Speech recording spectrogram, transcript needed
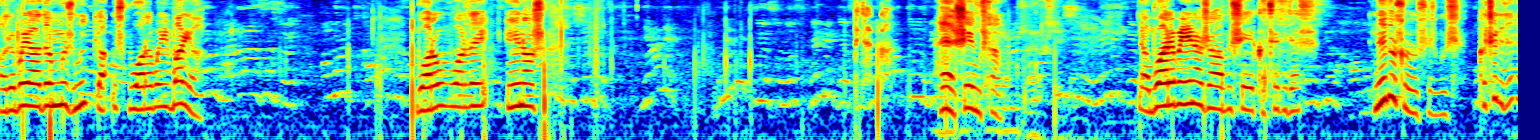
Arabaya adamımız mük yapmış. Bu arabayı var ya. Bu araba bu arada en az bir dakika. He şeymiş tamam. Ya bu araba en az abi şey kaça gider? Ne diyorsunuz siz bu işe? Kaça gider?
